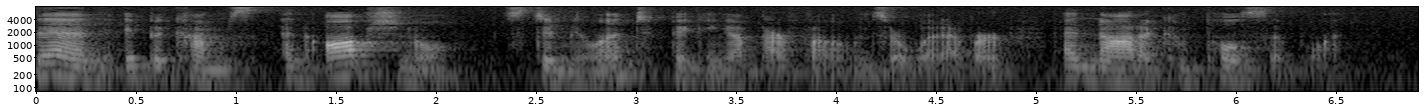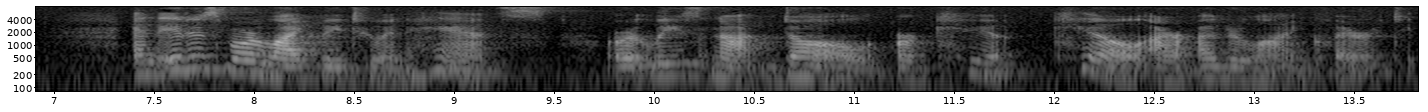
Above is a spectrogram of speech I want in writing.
then it becomes an optional stimulant, picking up our phones or whatever, and not a compulsive one. And it is more likely to enhance, or at least not dull or kill, our underlying clarity.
